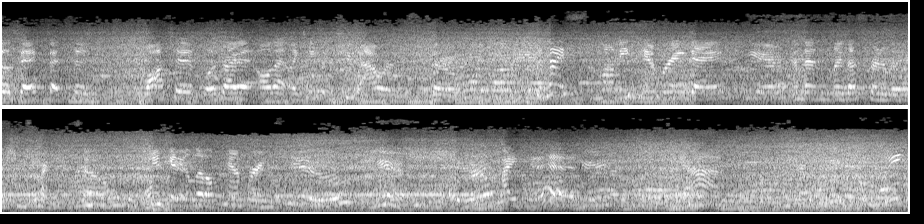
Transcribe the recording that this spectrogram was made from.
so thick that to wash it, blow dry it, all that, like takes like two hours. So it's a nice mommy pampering day. here. And then my best friend over there, she's pregnant, so she's getting a little pampering too. Yeah. I did. Yeah. Thank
